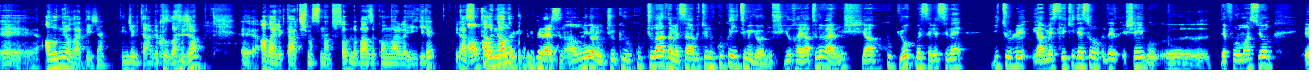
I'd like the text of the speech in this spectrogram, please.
e, alınıyorlar diyeceğim. İnce bir tabir kullanacağım. E, adaylık tartışmasından tutalım da bazı konularla ilgili. Biraz Altan alınganlık edersin anlıyorum. Çünkü hukukçular da mesela bütün hukuk eğitimi görmüş. Yıl hayatını vermiş. Ya hukuk yok meselesine bir türlü ya mesleki deso, de, şey bu e, deformasyon e,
